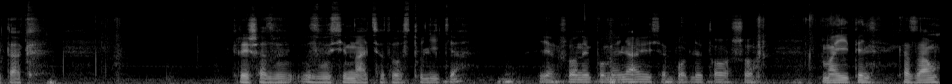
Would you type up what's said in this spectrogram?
так. Криша з з 18 століття, якщо не помиляюся, подле того, що маїтель казав.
